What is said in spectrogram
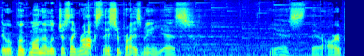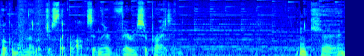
They were Pokemon that looked just like rocks. They surprised me, yes. Yes, there are Pokemon that look just like rocks, and they're very surprising. Okay.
